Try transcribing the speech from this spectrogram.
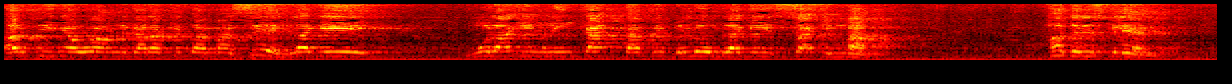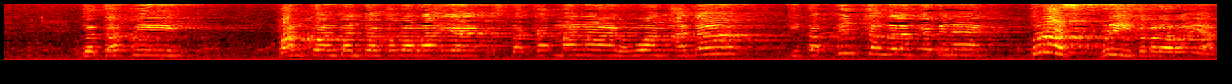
Artinya wang negara kita masih lagi mulai meningkat tapi belum lagi seimbang. Hadirin sekalian, tetapi bantuan-bantuan kepada rakyat setakat mana wang ada, kita bincang dalam kabinet, terus beri kepada rakyat.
